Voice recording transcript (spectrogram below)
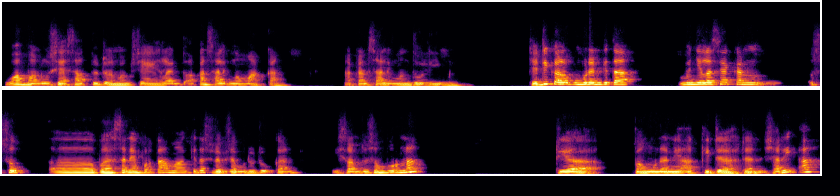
wah manusia satu dan manusia yang lain itu akan saling memakan, akan saling mendolimi. Jadi kalau kemudian kita menyelesaikan sub eh, bahasan yang pertama, kita sudah bisa mendudukkan Islam itu sempurna, dia bangunannya akidah dan syariah,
